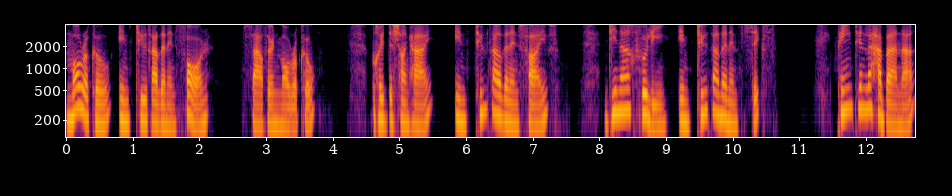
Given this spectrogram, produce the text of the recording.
Morocco in 2004, Southern Morocco, Brut de Shanghai in 2005, Dinard Folie in 2006, Paint in La Habana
